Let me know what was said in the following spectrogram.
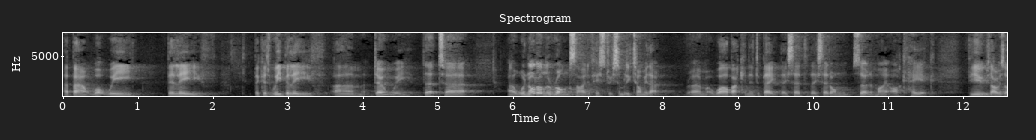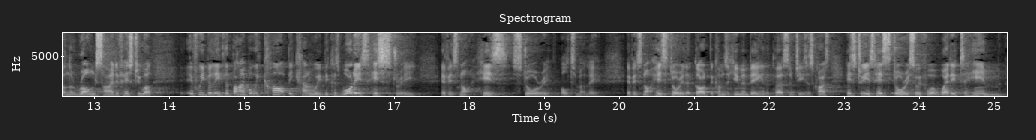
about what we believe. Because we believe, um, don't we, that uh, uh, we're not on the wrong side of history. Somebody told me that um, a while back in a debate. They said, they said on certain of my archaic views, I was on the wrong side of history. Well, if we believe the Bible, we can't be, can we? Because what is history if it's not his story, ultimately? If it's not his story that God becomes a human being in the person of Jesus Christ, history is his story. So if we're wedded to him,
